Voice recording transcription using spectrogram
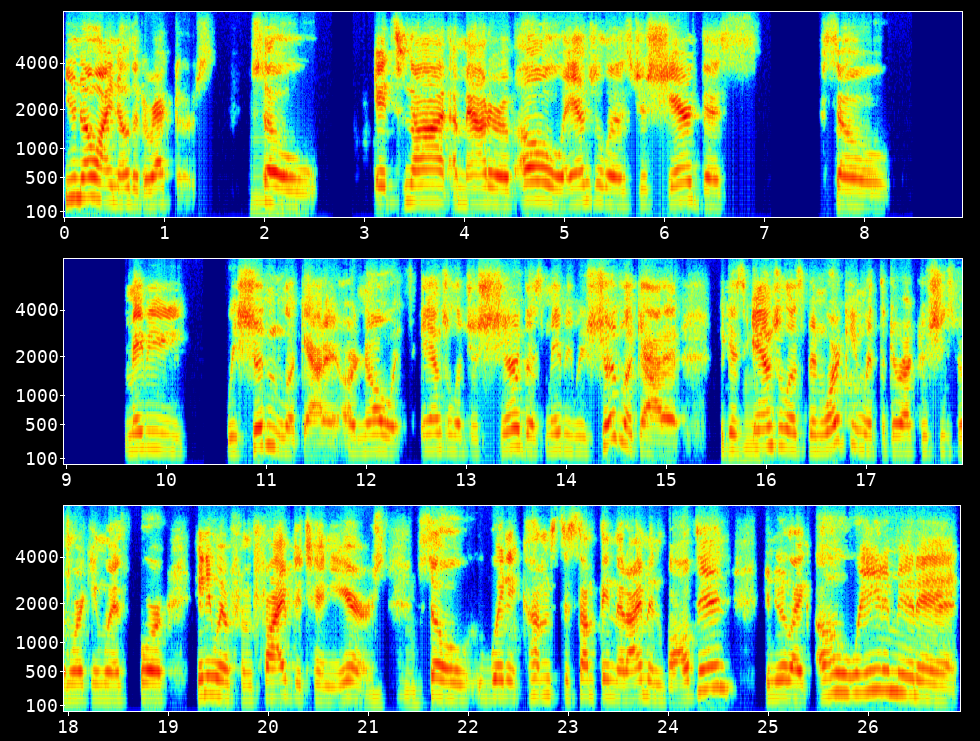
you know i know the directors mm-hmm. so it's not a matter of oh angela's just shared this so maybe we shouldn't look at it or no it's angela just shared this maybe we should look at it because mm-hmm. angela's been working with the director she's been working with for anywhere from five to ten years mm-hmm. so when it comes to something that i'm involved in and you're like oh wait a minute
